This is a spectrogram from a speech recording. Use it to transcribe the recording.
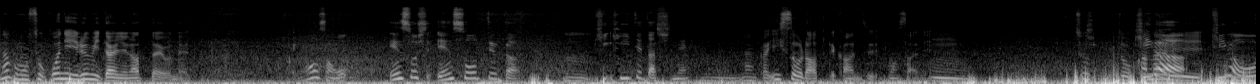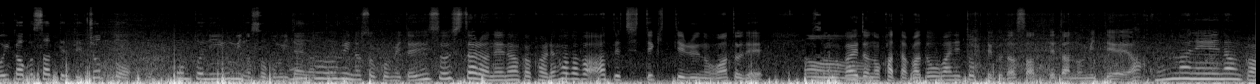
なんかもうそこにいるみたいになったよね、真央さんお演奏して演奏っていうかうんひ弾いてたしね。うん、なんかイソラって感じまさうにん。ちょっとか木が木が覆いかぶさっててちょっと本当に海の底みたいだっ本当海の底みたい。演奏したらねなんか枯葉がバーって散ってきてるのを後でたそのガイドの方が動画に撮ってくださってたのを見てあこんなになんかあ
